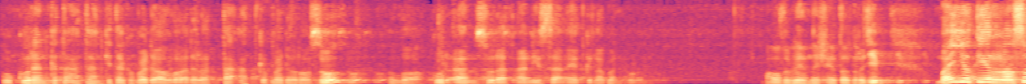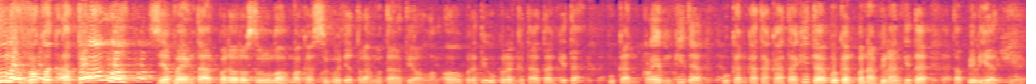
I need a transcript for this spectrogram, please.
Ukuran ketaatan kita kepada Allah adalah taat kepada Rasul Allah. Quran surat An-Nisa ayat ke-80. A'udzubillahi minasyaitonir rajim. May yutir rasul faqad ata Allah. Siapa yang taat pada Rasulullah maka sungguh dia telah mentaati Allah. Oh, berarti ukuran ketaatan kita bukan klaim kita, bukan kata-kata kita, bukan penampilan kita, tapi lihat ya,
